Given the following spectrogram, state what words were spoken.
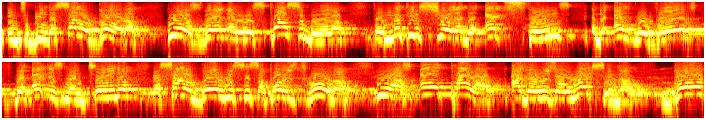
into being, the Son of God who was there and responsible for making sure that the earth spins and the earth revolves, the earth is maintained, the Son of God who sits upon his throne, who has all power at the resurrection, God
